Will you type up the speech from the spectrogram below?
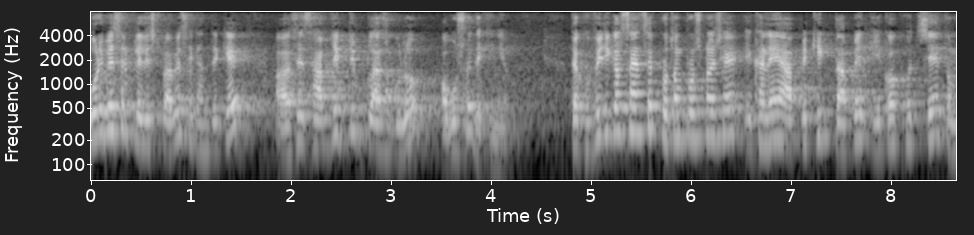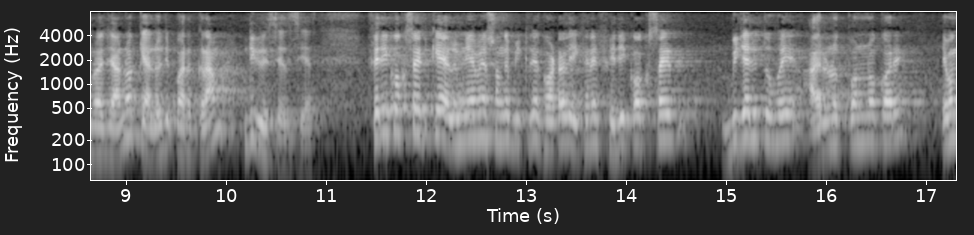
পরিবেশের প্লেলিস্ট পাবে। সেখান থেকে সেই সাবজেক্টিভ ক্লাসগুলো অবশ্যই দেখে নিও। দেখো ফিজিক্যাল সায়েন্সের প্রথম প্রশ্ন আছে এখানে আপেক্ষিক তাপের একক হচ্ছে, তোমরা জানো calorie per gram degree Celsius ferric অক্সাইডকে অ্যালুমিনিয়ামের সঙ্গে বিক্রিয়া ঘটালে এখানে ফেরিক অক্সাইড বিজারিত হয়ে আয়রন উৎপন্ন করে এবং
